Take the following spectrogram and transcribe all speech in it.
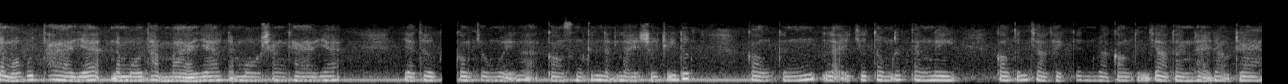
Nam mô Bụt Tha giá, Nam mô Tham Ma giá, Nam mô Sang Kha giá. Dạ thưa con Châu Nguyễn ạ, à, con xin kính đảnh lễ sự trí đức, con kính lễ chư tôn đức tăng ni, con kính chào thầy kinh và con kính chào toàn thể đạo tràng.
